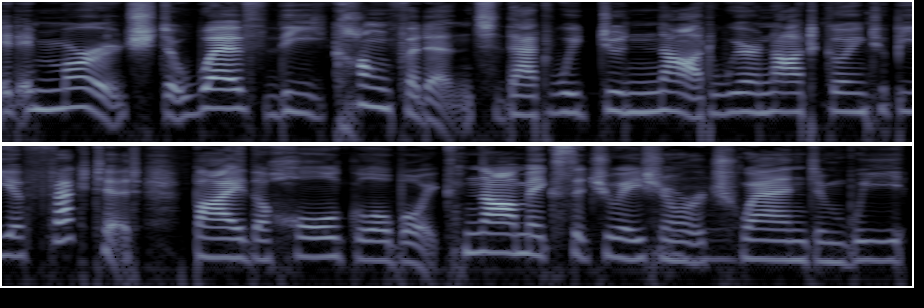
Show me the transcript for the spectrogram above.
it emerged with the confidence that we do not, we're not going to be affected by the whole global economic situation or trend, and we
